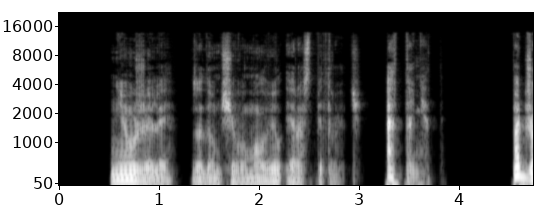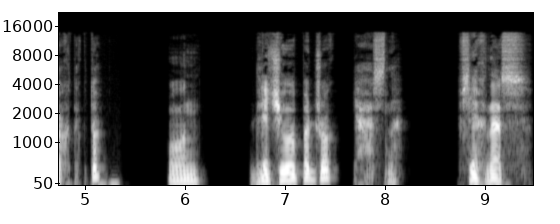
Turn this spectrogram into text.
— Неужели? — задумчиво молвил Эраст Петрович. — А то нет. Поджег-то кто? — Он. — Для чего поджег? — Ясно. Всех нас,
